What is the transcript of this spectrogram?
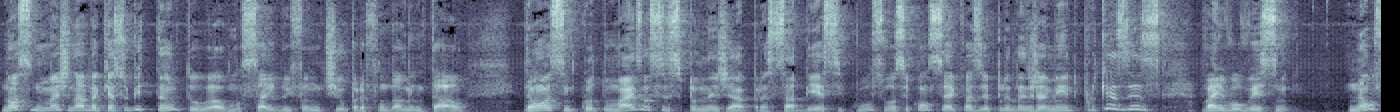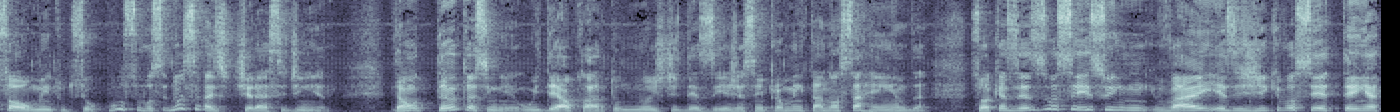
Nossa, não imaginava que ia subir tanto sair do infantil para fundamental. Então, assim, quanto mais você se planejar para saber esse custo, você consegue fazer planejamento, porque às vezes vai envolver, assim, não só o aumento do seu custo, você não você vai tirar esse dinheiro. Então, tanto assim, o ideal, claro, todo mundo hoje deseja sempre aumentar a nossa renda. Só que às vezes você isso vai exigir que você tenha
